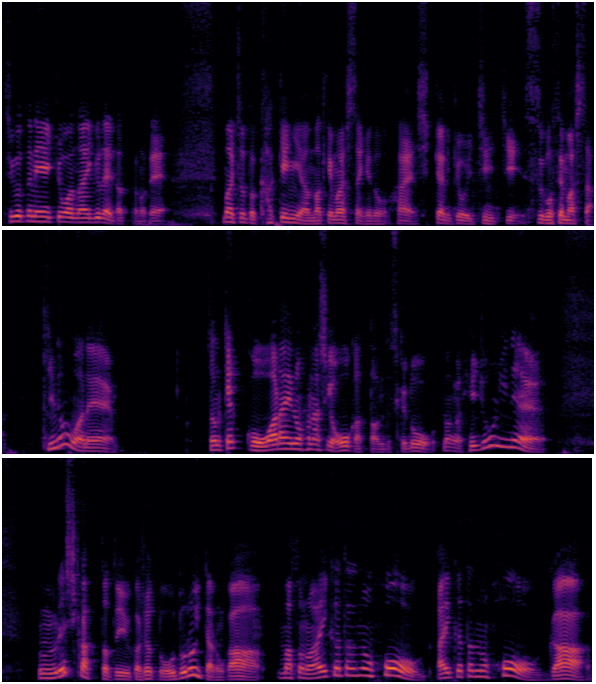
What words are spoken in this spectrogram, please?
仕事に影響はないぐらいだったので、まあちょっと賭けには負けましたけど、はい、しっかり今日一日過ごせました。昨日はね、その結構お笑いの話が多かったんですけど、なんか非常にね、嬉しかったというかちょっと驚いたのが、まあその相方の方、相方の方が、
